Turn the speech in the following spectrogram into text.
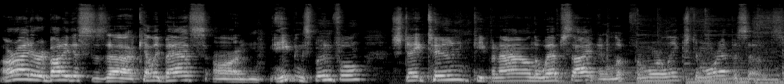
All right, everybody. This is uh, Kelly Bass on Heaping Spoonful. Stay tuned. Keep an eye on the website and look for more links to more episodes.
